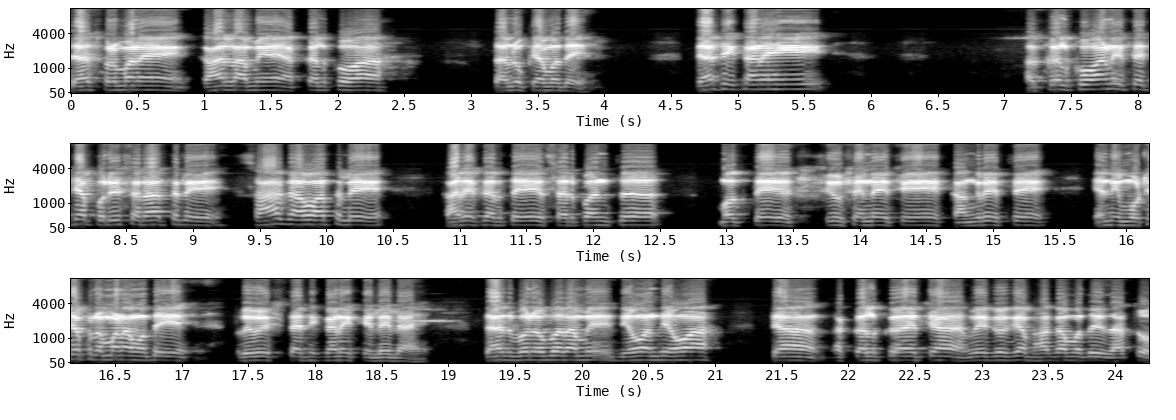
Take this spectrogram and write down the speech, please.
त्याचप्रमाणे काल आम्ही अक्कलकोवा तालुक्यामध्ये त्या ठिकाणीही अक्कलकोवा आणि त्याच्या परिसरातले सहा गावातले कार्यकर्ते सरपंच मग ते शिवसेनेचे काँग्रेसचे यांनी मोठ्या प्रमाणामध्ये प्रवेश त्या ठिकाणी केलेला आहे. त्याचबरोबर आम्ही जेव्हा जेव्हा त्या अक्कलकोयाच्या वेगवेगळ्या भागामध्ये जातो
